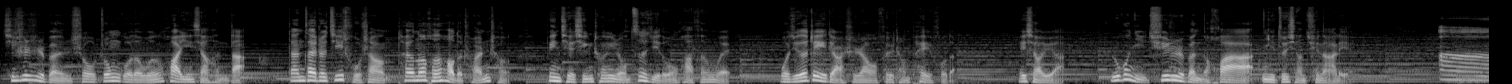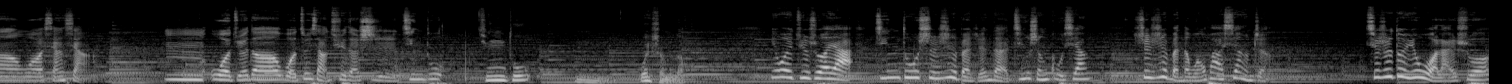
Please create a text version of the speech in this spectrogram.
其实日本受中国的文化影响很大，但在这基础上，它又能很好的传承，并且形成一种自己的文化氛围。我觉得这一点是让我非常佩服的。哎，小雨啊，如果你去日本的话，你最想去哪里？呃，我想想，嗯，我觉得我最想去的是京都。京都，嗯，为什么呢？因为据说呀，京都是日本人的精神故乡，是日本的文化象征。其实对于我来说，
